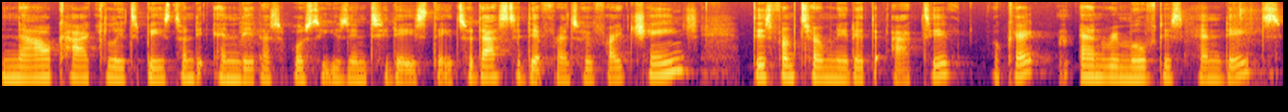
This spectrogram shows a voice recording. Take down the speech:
now calculates based on the end date as opposed to using today's date. So that's the difference. So if I change this from terminated to active, okay, and remove this end date,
